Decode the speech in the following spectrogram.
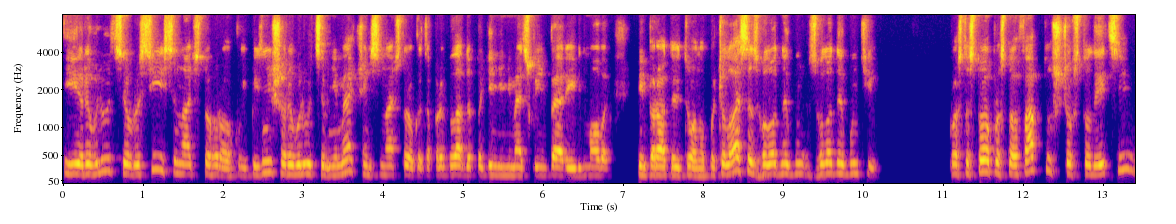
і революція в Росії 17-го року, і пізніше революція в Німеччині 17-го року, яка привела до падіння німецької імперії відмови імператорі трону, почалася з голодних з голодних бунтів. Просто з того простого факту, що в столиці,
